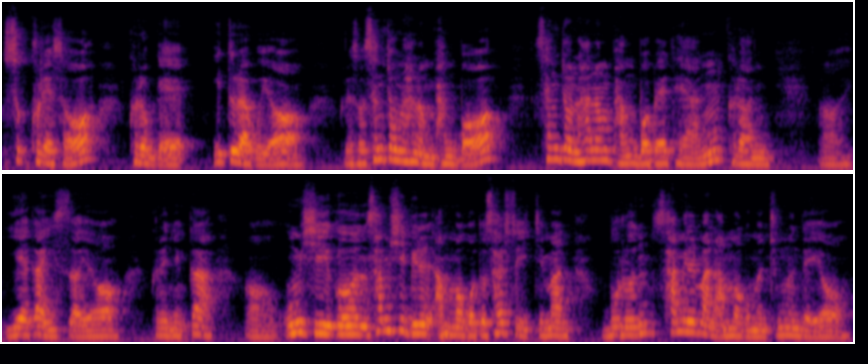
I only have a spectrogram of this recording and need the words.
스쿨에서 그런 게 있더라고요. 그래서 생존하는 방법, 생존하는 방법에 대한 그런 어, 이해가 있어요. 그러니까 어, 음식은 30일 안 먹어도 살 수 있지만 물은 3일만 안 먹으면 죽는데요.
